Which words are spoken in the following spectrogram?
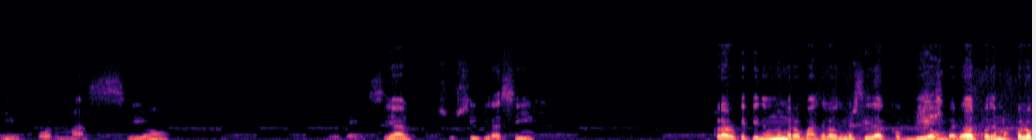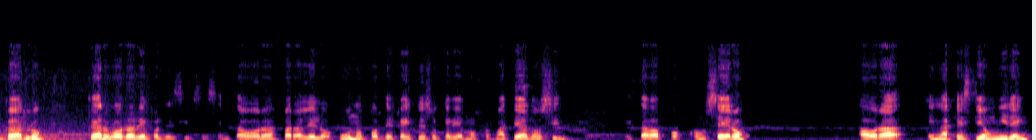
información gerencial, su sigla SIG. Claro que tiene un número más de la universidad con guion, ¿verdad? Podemos colocarlo. Cargo horario por decir 60 horas. Paralelo 1 por defecto, eso que habíamos formateado. Si estaba con cero. Ahora, en la gestión, miren,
